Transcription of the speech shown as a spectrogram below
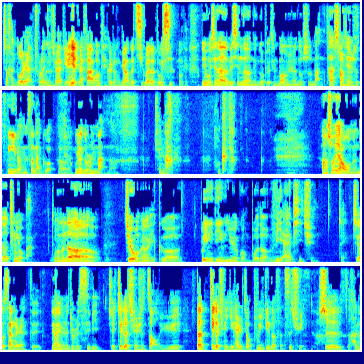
这很多人啊，除了你之外，别人也在发 OK 各种各样的奇怪的东西。OK，因为我现在微信的那个表情包永远都是满的，它上限是定义表情三百个，嗯，永远都是满的。天哪，好可怕！然后说一下我们的听友吧，我们的其实我们有一个不一定音乐广播的 VIP 群，对，只有三个人。对，另外一个人就是 CD，这这个群是早于，但这个群一开始叫不一定的粉丝群，是很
